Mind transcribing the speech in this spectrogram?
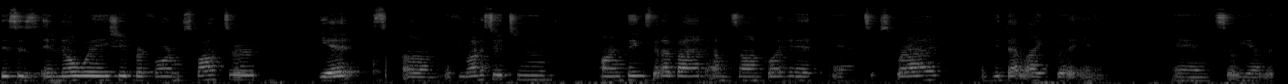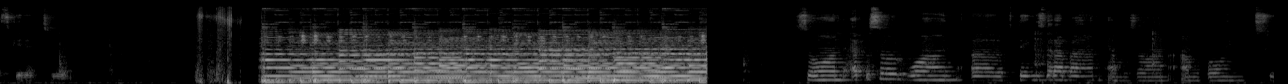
this is in no way, shape, or form sponsored yet. Um, if you want to stay tuned on things that I buy on Amazon, go ahead and subscribe and hit that like button. And so, yeah, let's get into it. So, on episode one of Things That I Buy on Amazon, I'm going to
